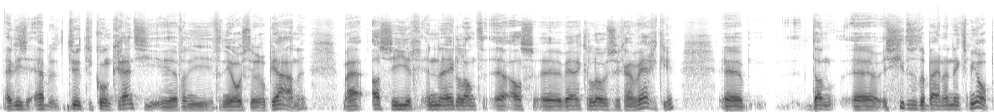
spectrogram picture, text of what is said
En die hebben natuurlijk die concurrentie van die, van die Oost-Europeanen. Maar als ze hier in Nederland als werkelozen gaan werken... dan schieten ze er bijna niks meer op.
